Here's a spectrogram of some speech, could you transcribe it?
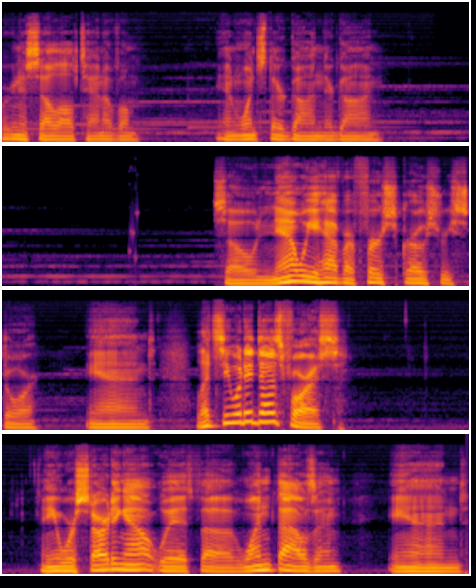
we're going to sell all 10 of them. And once they're gone, they're gone. So now we have our first grocery store. And let's see what it does for us. And we're starting out with uh, 1,000 and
